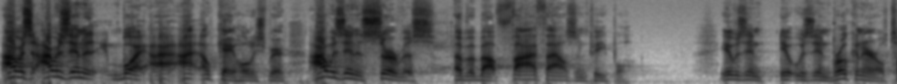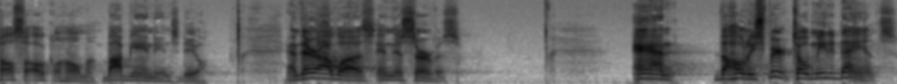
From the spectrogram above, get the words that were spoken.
I was, I was in a, boy, I, I, okay, Holy Spirit. I was in a service of about 5,000 people. It was in, it was in Broken Arrow, Tulsa, Oklahoma, Bob Yandian's deal. And there I was in this service. And the Holy Spirit told me to dance.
